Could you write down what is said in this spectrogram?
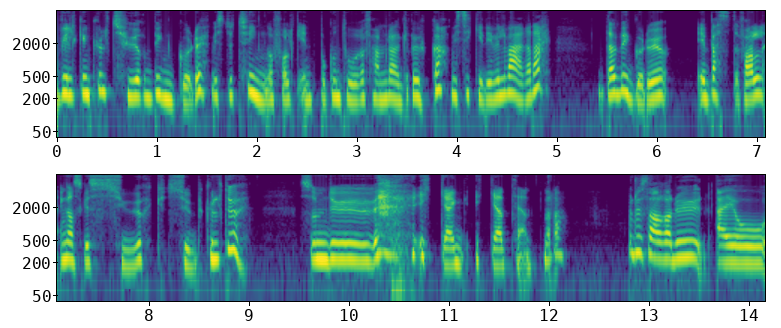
hvilken kultur bygger du hvis du tvinger folk inn på kontoret fem dager i uka, hvis ikke de vil være der? Da bygger du i beste fall en ganske sur subkultur, som du ikke er, ikke er tjent med, da. Men du Sara, du er jo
